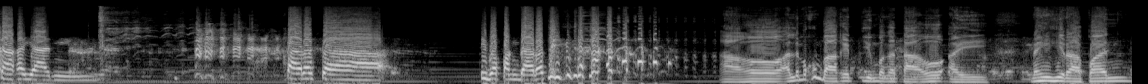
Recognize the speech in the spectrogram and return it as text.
kakayanin. Para sa iba pang darating. Aho, alam mo kung bakit yung mga tao ay nahihirapan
